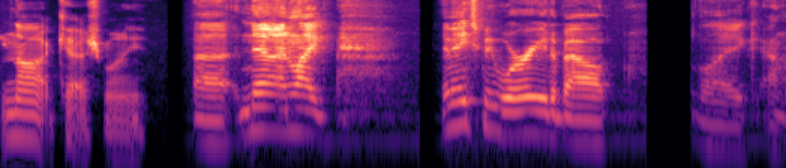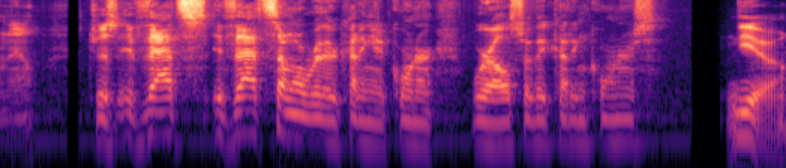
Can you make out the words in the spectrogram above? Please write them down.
not cash money. Uh, no, and like, it makes me worried about like I don't know, just if that's if that's somewhere where they're cutting a corner, where else are they cutting corners? Yeah,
